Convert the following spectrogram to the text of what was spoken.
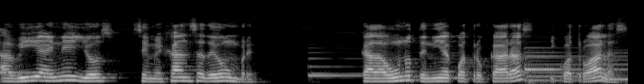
Había en ellos semejanza de hombre. Cada uno tenía cuatro caras y cuatro alas,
